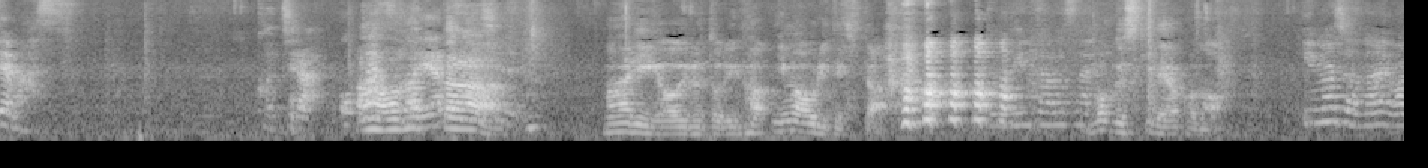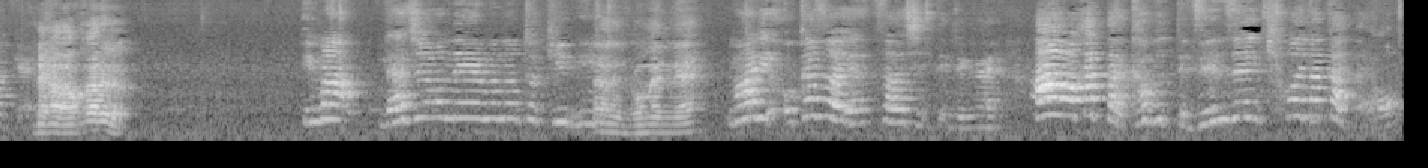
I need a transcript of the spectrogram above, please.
てます。こちら。おあわかはった。やつですマリーがオイル取り今今降りてきた。りんたろーさん。僕好きだよこの。今じゃないわけ。だからわかる。今ラジオネームの時にうんごめんね。周り岡沢八つ橋って言ってくれ。ああ分かった。かぶって全然聞こえなかったよ。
